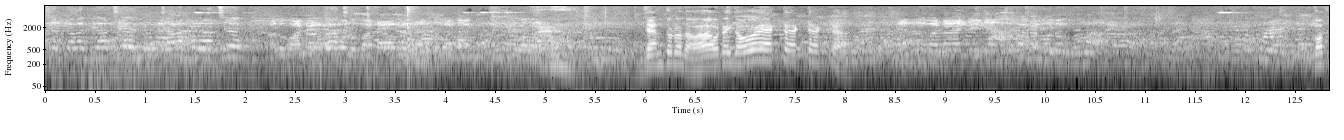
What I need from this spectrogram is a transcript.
ছোট বেবি ধরেছি গো আমি ছোট বেবি ধরেছি গো জ্যান্তটা দাও। হ্যাঁ ওটাই দাও। একটা একটা একটা। কত?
